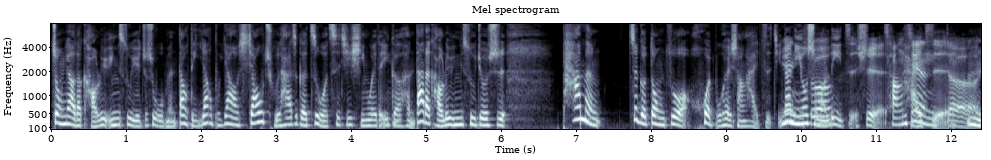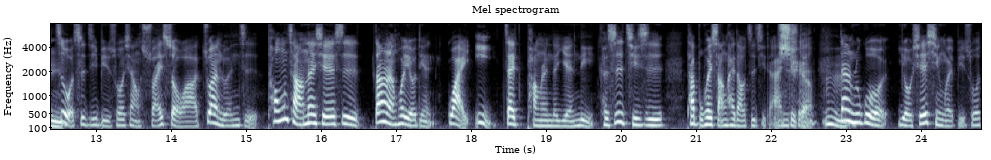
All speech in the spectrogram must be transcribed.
重要的考虑因素，也就是我们到底要不要消除他这个自我刺激行为的一个很大的考虑因素，就是他们。这个动作会不会伤害自己？那你有什么例子是常见的自我刺激？比如说像甩手啊、转轮子，通常那些是当然会有点怪异，在旁人的眼里，可是其实它不会伤害到自己的安全。嗯，但如果有些行为，比如说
